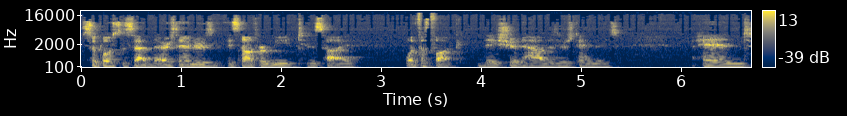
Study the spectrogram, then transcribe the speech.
supposed to set their standards, it's not for me to decide what the fuck they should have as their standards. And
